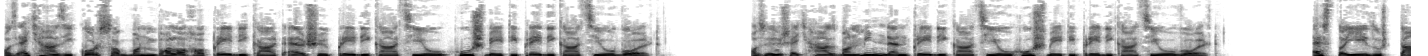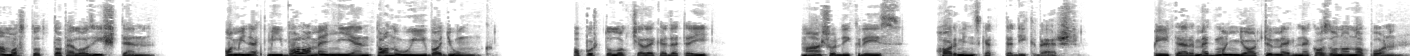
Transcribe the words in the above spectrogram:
Az egyházi korszakban valaha prédikált első prédikáció húsvéti prédikáció volt. Az ősegyházban minden prédikáció húsvéti prédikáció volt. Ezt a Jézus támasztotta fel az Isten, aminek mi valamennyien tanúi vagyunk. Apostolok cselekedetei, Második rész, 32. vers. Péter megmondja a tömegnek azon a napon.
